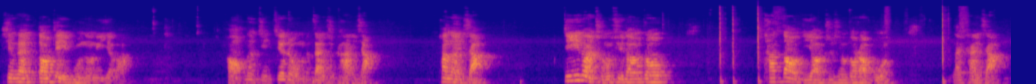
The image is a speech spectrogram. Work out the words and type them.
现在到这一步能理解吧？好，那紧接着我们再去看一下，判断一下第一段程序当中，它到底要执行多少步？来看一下，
